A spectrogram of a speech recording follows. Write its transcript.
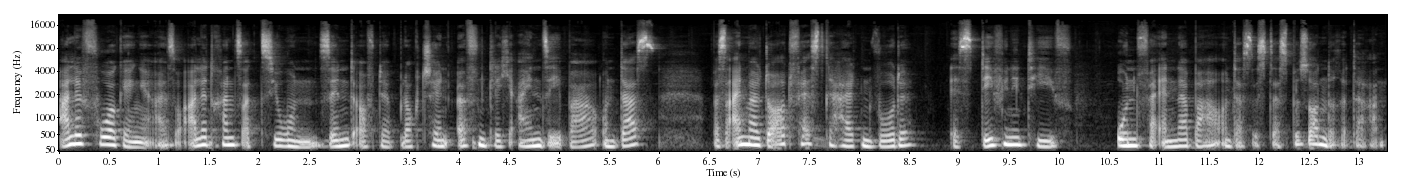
Alle Vorgänge, also alle Transaktionen sind auf der Blockchain öffentlich einsehbar und das, was einmal dort festgehalten wurde, ist definitiv unveränderbar und das ist das Besondere daran.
